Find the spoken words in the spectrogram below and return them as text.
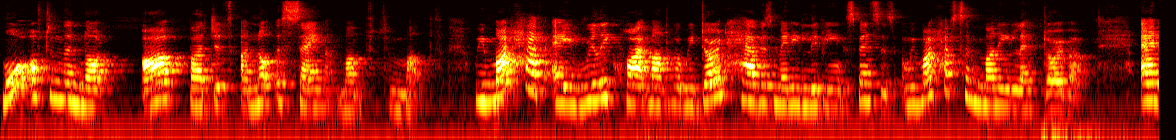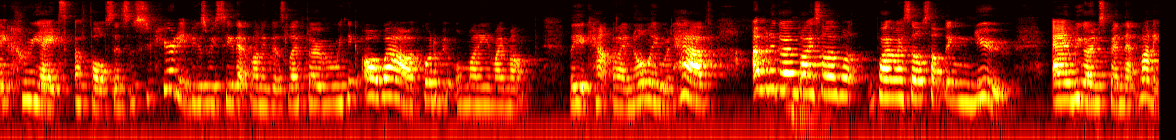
More often than not, our budgets are not the same month to month. We might have a really quiet month where we don't have as many living expenses and we might have some money left over. And it creates a false sense of security because we see that money that's left over and we think, oh wow, I've got a bit more money in my monthly account that I normally would have. I'm gonna go and buy, some, buy myself something new. And we go and spend that money.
